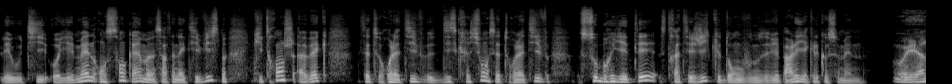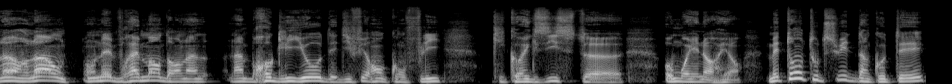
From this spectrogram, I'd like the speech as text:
les outils au Yémen. On sent quand même un certain activisme qui tranche avec cette relative discrétion et cette relative sobriété stratégique dont vous nous aviez parlé il y a quelques semaines. Oui, alors là, on, est vraiment dans l'imbroglio des différents conflits qui coexistent euh, au Moyen-Orient. Mettons tout de suite d'un côté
